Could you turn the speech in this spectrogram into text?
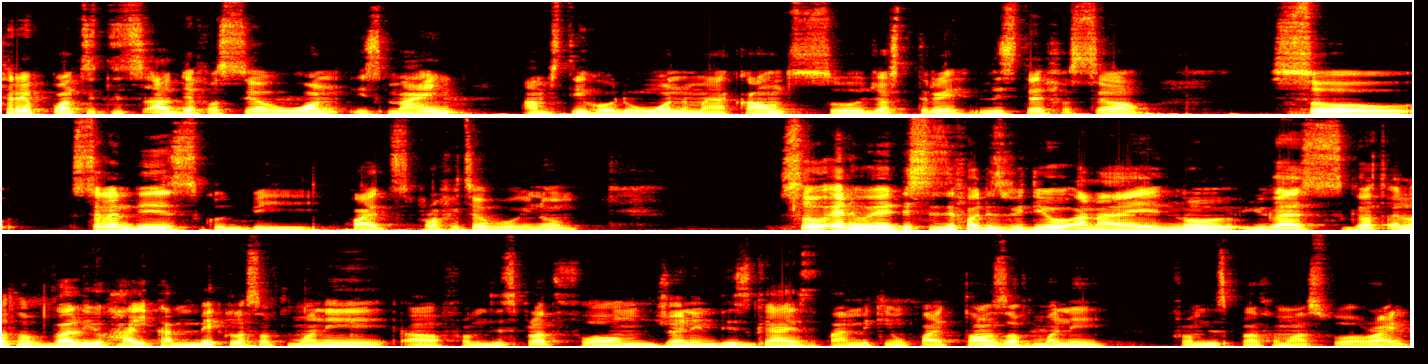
three quantities out there for sale. One is mine. I'm still holding one in my account, so just three listed for sale. So selling this could be quite profitable, you know. So anyway, this is it for this video, and I know you guys got a lot of value how you can make lots of money uh, from this platform, joining these guys that are making quite tons of money from this platform as well, right?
